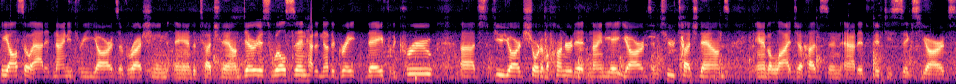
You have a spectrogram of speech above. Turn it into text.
He also added 93 yards of rushing and a touchdown. Darius Wilson had another great day for the Cru, uh, just a few yards short of 100 at 98 yards and two touchdowns. And Elijah Hudson added 56 yards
